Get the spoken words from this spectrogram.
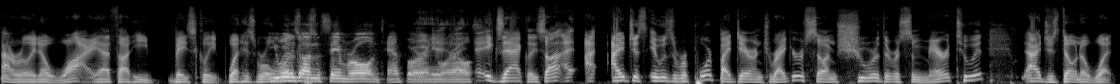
I don't really know why. I thought he basically what his role He would was have was gotten the same role in Tampa or anywhere else. Exactly. So I, I, I just it was a report by Darren Dreger, so I'm sure there was some merit to it. I just don't know what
